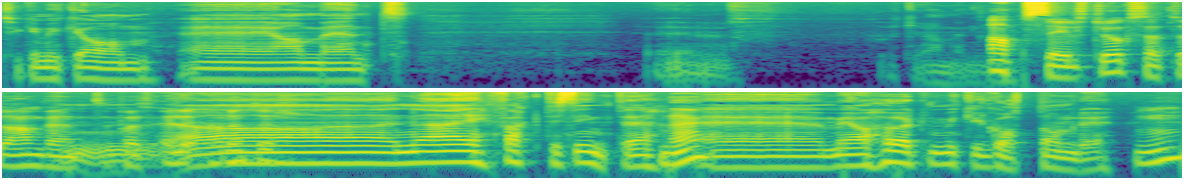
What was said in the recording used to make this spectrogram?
tycker mycket om. Eh, jag har använt Upsales tror jag också att du har använt. På ett, eller, ja, nej, faktiskt inte. Nej? Eh, men jag har hört mycket gott om det. Mm.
